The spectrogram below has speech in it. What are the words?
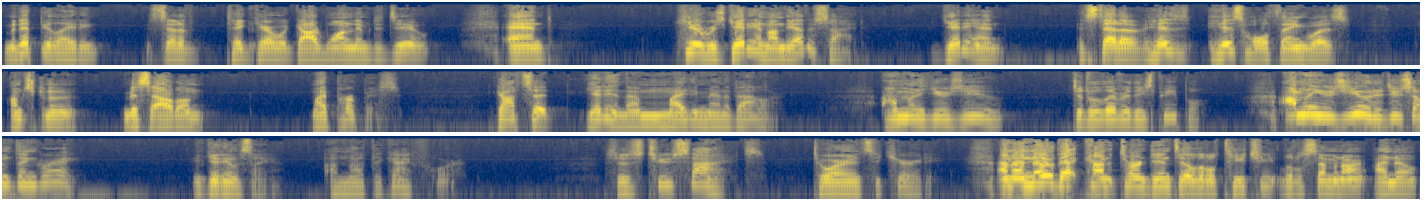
manipulating instead of taking care of what God wanted him to do. And here was Gideon on the other side. Gideon, instead of his his whole thing was, I'm just going to miss out on my purpose. God said, in, that mighty man of valor. I'm going to use you to deliver these people. I'm going to use you to do something great. And Gideon was like, I'm not the guy for it. So there's two sides to our insecurity. And I know that kind of turned into a little teachy, little seminar, I know,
